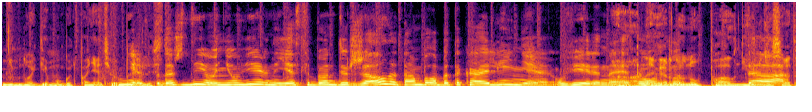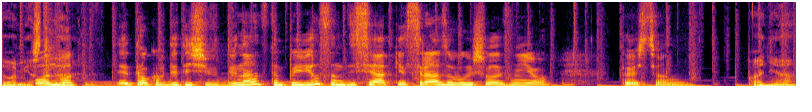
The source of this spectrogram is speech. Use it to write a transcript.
немногие могут понять его Нет, прелесть. подожди, он не уверенный. Если бы он держал, то там была бы такая линия уверенная. А, это наверное, он, он упал не да, до десятого места. Он да? вот э, только в 2012 появился на десятке, сразу вышел из нее. То есть он Понятно,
